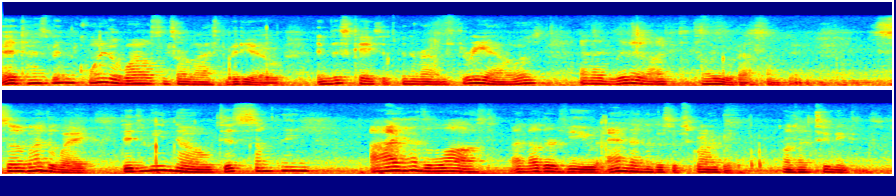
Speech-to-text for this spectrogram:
It has been quite a while since our last video. In this case, it's been around 3 hours, and I'd really like to tell you about something. So, by the way, did you notice something? I have lost another view and another subscriber on my two meetings.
